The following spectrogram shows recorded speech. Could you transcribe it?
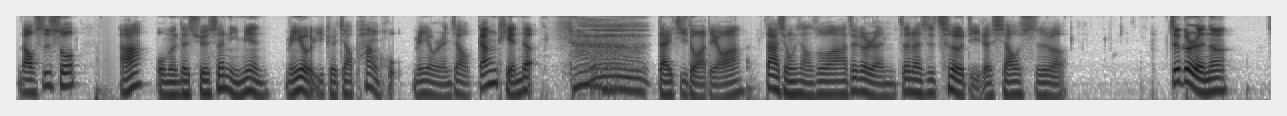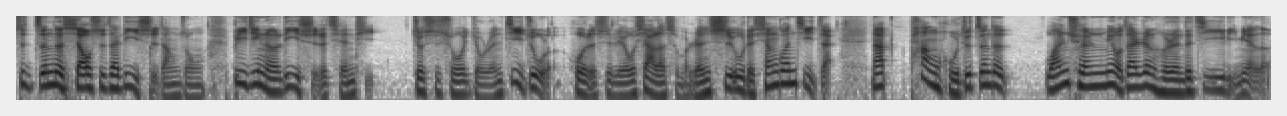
老师说啊，我们的学生里面没有一个叫胖虎，没有人叫冈田的。呆鸡多屌啊！大雄想说啊，这个人真的是彻底的消失了。这个人呢，是真的消失在历史当中。毕竟呢，历史的前提就是说有人记住了，或者是留下了什么人事物的相关记载。那胖虎就真的完全没有在任何人的记忆里面了。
